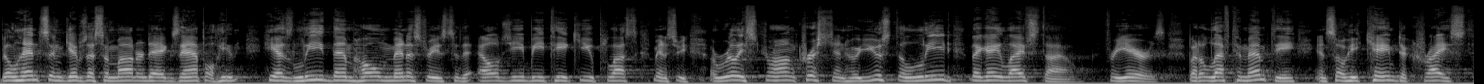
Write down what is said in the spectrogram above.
Bill Henson gives us a modern day example. He, he has Lead Them Home Ministries to the LGBTQ plus ministry, a really strong Christian who used to lead the gay lifestyle for years, but it left him empty. And so he came to Christ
